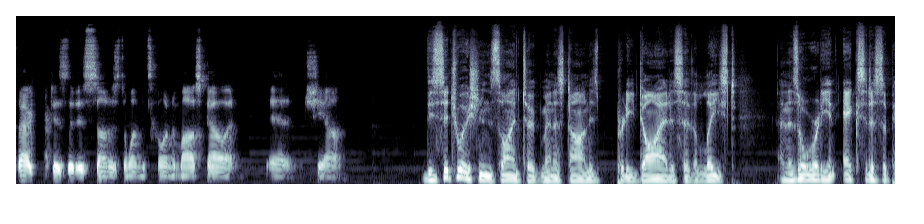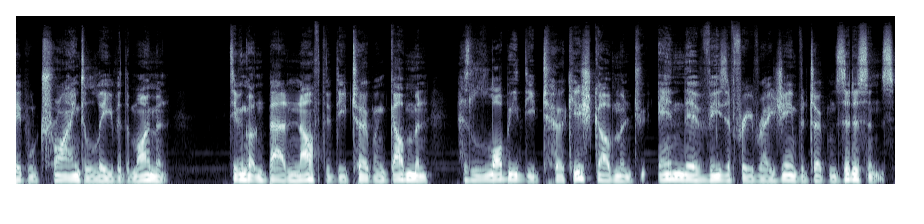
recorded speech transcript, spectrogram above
fact is that his son is the one that's going to Moscow and, and Xi'an. The situation inside Turkmenistan is pretty dire, to say the least, and there's already an exodus of people trying to leave at the moment. It's even gotten bad enough that the Turkmen government has lobbied the Turkish government to end their visa free regime for Turkmen citizens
